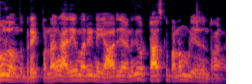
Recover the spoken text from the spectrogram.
ரூலை வந்து பிரேக் பண்ணாங்க. அதே மாதிரி இன்னைக்கு ஆர்ஜியானது ஒரு டாஸ்க் பண்ண முடியாதுன்றாங்க.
